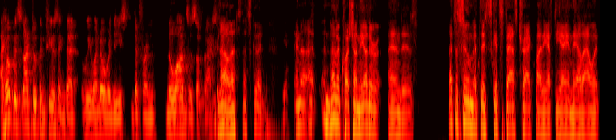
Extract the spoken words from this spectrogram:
I hope it's not too confusing that we went over these different nuances of vaccination. No, that's that's good. Yeah. And uh, another question on the other end is, let's assume that this gets fast tracked by the FDA and they allow it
